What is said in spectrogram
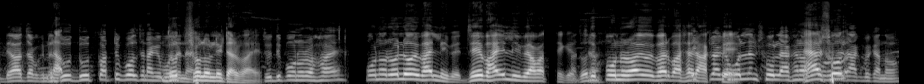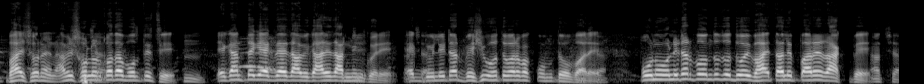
দেওয়া যাবে কিনা? দুধ দুধ কতটুকু বলছেন আগে দুধ ষোলো লিটার ভাই। যদি পনেরো হয়? পনেরো হলে ওই ভাই নিবে। যে ভাই নিবে আমার থেকে। যদি আচ্ছা। পনেরো হয় ওই ভাই বাসায় রাখবে। বললেন ষোলো এখন হ্যাঁ, ষোলো- রাখবে কেন? ভাই শোনেন আমি ষোলোর আচ্ছা। কথা বলতেছি। এখান থেকে এক জায়গায় যাবে গাড়ি রানিং করে। এক আচ্ছা। দুই লিটার বেশি হতে পারে বা কমতেও পারে। পনেরো লিটার পর্যন্ত যদি ওই ভাই তাহলে পারে রাখবে। আচ্ছা।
